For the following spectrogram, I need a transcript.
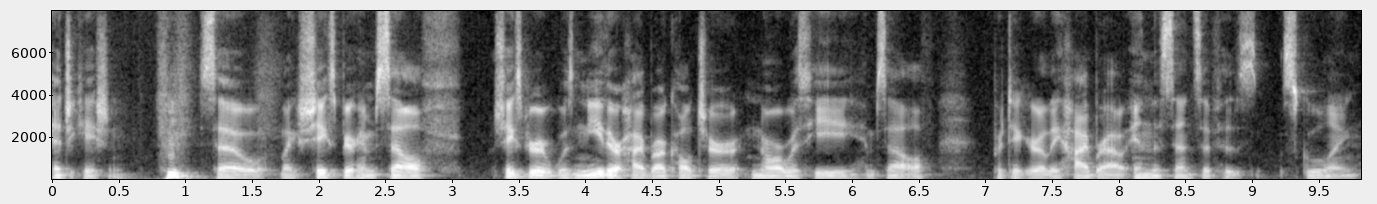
education. so, like Shakespeare himself, Shakespeare was neither highbrow culture nor was he himself particularly highbrow in the sense of his schooling.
